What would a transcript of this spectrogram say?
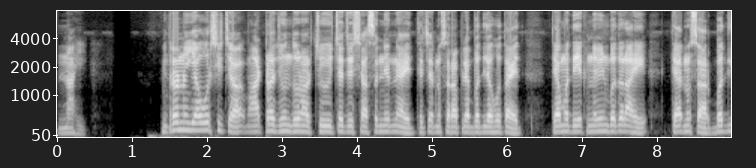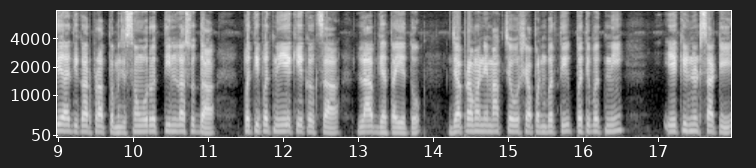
नाही. मित्रांनो या वर्षीच्या अठरा जून दोन हजार चोवीसच्या जे शासन निर्णय आहेत त्याच्यानुसार आपल्या बदल्या होत आहेत. त्यामध्ये एक नवीन बदल आहे. त्यानुसार बदली अधिकार प्राप्त म्हणजे संवर्ग तीनला सुद्धा पती पत्नी एक एककचा लाभ घेता येतो. ज्याप्रमाणे मागच्या वर्षी आपण बत्ती पती पत्नी एक युनिटसाठी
